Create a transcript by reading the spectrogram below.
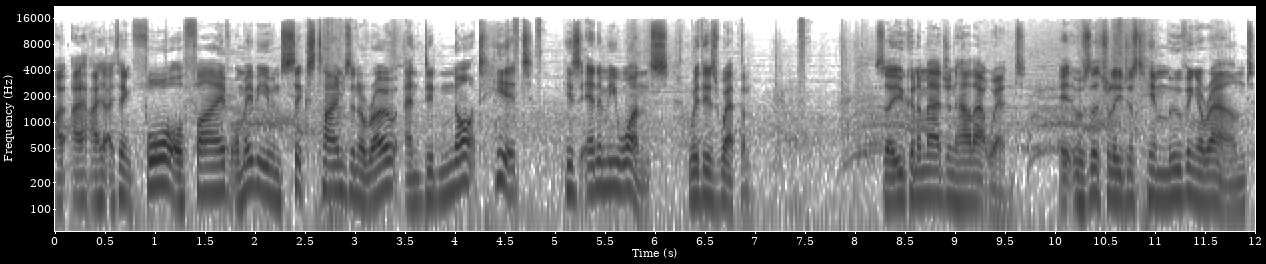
I, I, I think four or five or maybe even six times in a row and did not hit his enemy once with his weapon. So you can imagine how that went. It was literally just him moving around,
